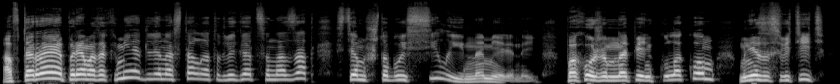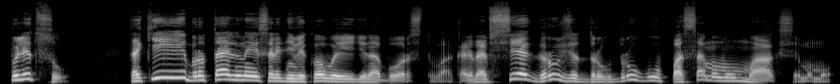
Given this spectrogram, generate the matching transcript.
а вторая прямо так медленно стала отодвигаться назад с тем, чтобы силой намеренной, похожим на пень кулаком, мне засветить по лицу. Такие брутальные средневековые единоборства, когда все грузят друг другу по самому максимуму,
